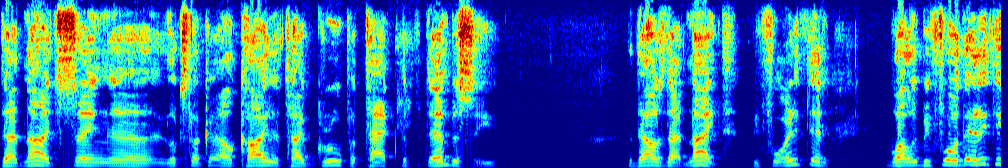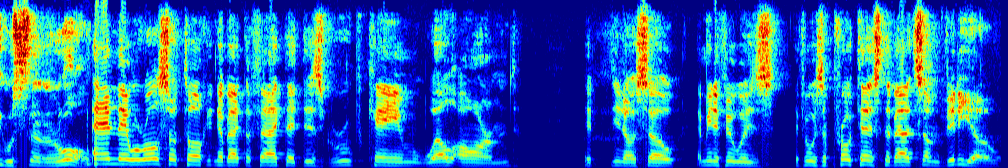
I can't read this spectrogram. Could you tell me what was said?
that night saying uh, it looks like an Al Qaeda type group attacked the, the embassy. And that was that night before anything. Well, before anything was said at all. And they were also talking about the fact that this group came well armed. It, you know, so I mean, if it was if it was a protest about some video,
